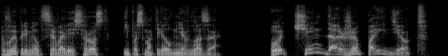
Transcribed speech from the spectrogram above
выпрямился во весь рост и посмотрел мне в глаза. «Очень даже пойдет».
